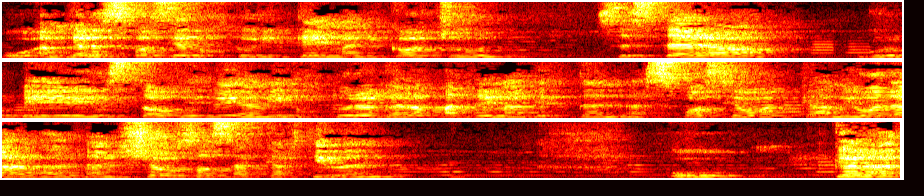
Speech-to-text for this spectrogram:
وأم جلس فاسيا دكتوري كيما لكاتون سسترا جروبي ستافي في أمي دكتورة جلا قدر ما جدا أسفاسيوات كامي ودار هل تنشو صاص وقالت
